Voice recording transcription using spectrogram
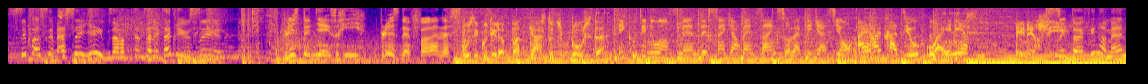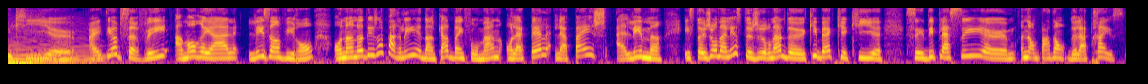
c'est possible. Essayez, vous, avez peut-être- vous allez peut-être réussir. Plus de niaiserie, plus de fun. Vous écoutez le podcast du Boost. Écoutez-nous en semaine de 5h25 sur l'application iHeartRadio ou à Énergie. Énergie. C'est un phénomène qui euh, a été observé à Montréal, les environs. On en a déjà parlé dans le cadre d'Infoman. On l'appelle la pêche à l'aimant. Et c'est un journaliste du Journal de Québec qui euh, s'est déplacé... euh, non, pardon, de la presse.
